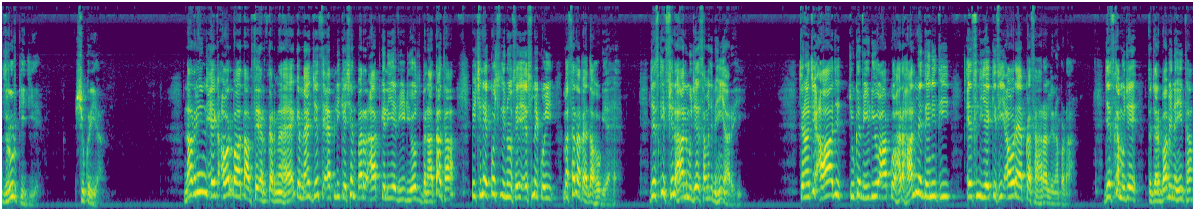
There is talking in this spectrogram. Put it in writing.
ضرور کیجیے۔ شکریہ۔ ناظرین، ایک اور بات آپ سے عرض کرنا ہے کہ میں جس اپلیکیشن پر آپ کے لیے ویڈیوز بناتا تھا، پچھلے کچھ دنوں سے اس میں کوئی مسئلہ پیدا ہو گیا ہے، جس کی فی الحال مجھے سمجھ نہیں آ رہی۔ چنانچہ آج چونکہ ویڈیو آپ کو ہر حال میں دینی تھی، اس لیے کسی اور ایپ کا سہارا لینا پڑا، جس کا مجھے تجربہ بھی نہیں تھا۔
